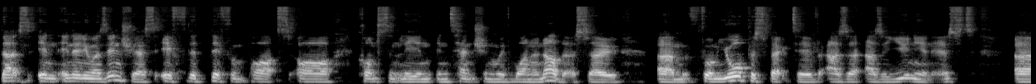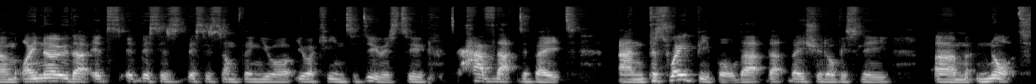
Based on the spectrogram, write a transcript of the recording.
that's in in anyone's interest if the different parts are constantly in, in tension with one another so um, from your perspective as a as a unionist um, I know that it's it, this is this is something you are you are keen to do is to, to have that debate and persuade people that that they should obviously um, not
